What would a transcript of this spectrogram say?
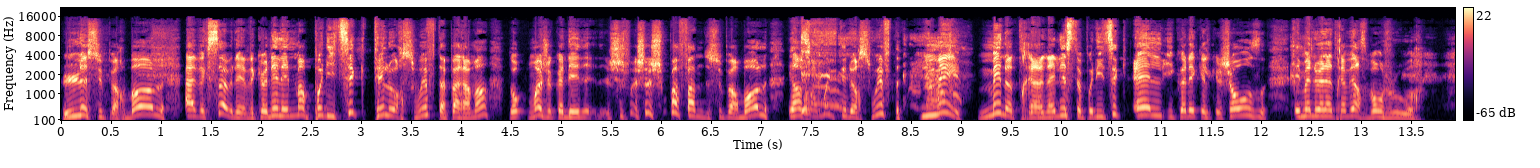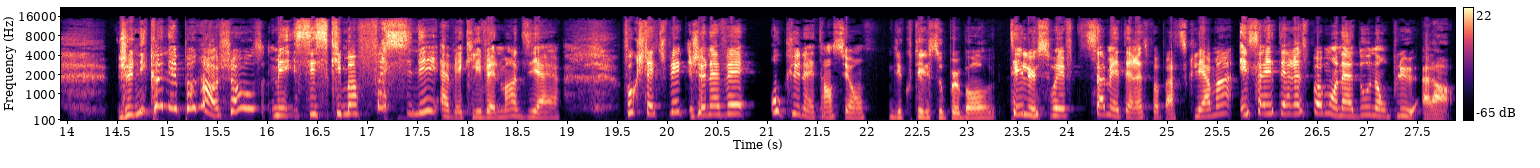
le Super Bowl. Avec ça, avec un élément politique, Taylor Swift apparemment. Donc moi, je connais, je, suis pas fan de Super Bowl et encore moins de Taylor Swift. Mais, mais notre analyste politique, elle, il connaît quelque chose. Emmanuel Traverse, bonjour. Je n'y connais pas grand-chose, mais c'est ce qui m'a fasciné avec l'événement d'hier. Faut que je t'explique, je n'avais aucune intention d'écouter le Super Bowl. Taylor Swift, ça m'intéresse pas particulièrement et ça intéresse pas mon ado non plus. Alors,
